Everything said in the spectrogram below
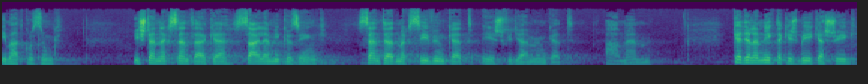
Imádkozzunk! Istennek szent lelke, szállj le mi közénk, szenteld meg szívünket és figyelmünket. Ámen. Kegyelem néktek és békesség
